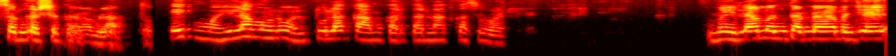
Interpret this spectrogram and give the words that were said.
संघर्ष करावा लागतो. एक महिला म्हणून तुला काम करताना कसं वाटतं? महिला म्हणताना म्हणजे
